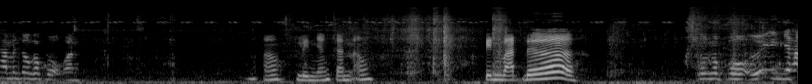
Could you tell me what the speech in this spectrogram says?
ทำเป็นตรงกระโปรงก่อนเอาลินยังกันเอาเป็นหวัดเด้อ ตรงกระโปรงเอ้ยเอ็งจะท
